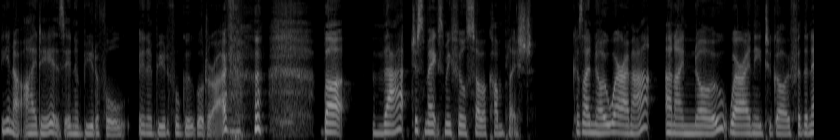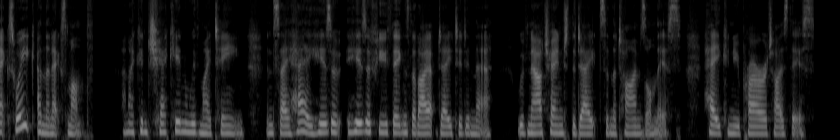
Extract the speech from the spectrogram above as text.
you know ideas in a beautiful in a beautiful Google Drive. but that just makes me feel so accomplished because I know where I'm at and I know where I need to go for the next week and the next month. And I can check in with my team and say, "Hey, here's a here's a few things that I updated in there. We've now changed the dates and the times on this. Hey, can you prioritize this?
